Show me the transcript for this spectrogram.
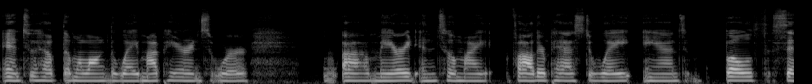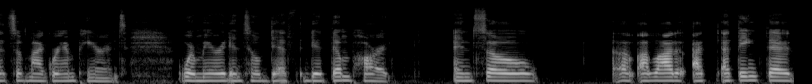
and to help them along the way. My parents were uh, married until my father passed away, and both sets of my grandparents were married until death did them part. And so, a, a lot of I I think that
